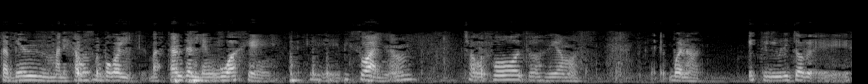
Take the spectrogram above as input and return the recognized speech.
también manejamos un poco el- bastante el lenguaje eh, visual, ¿no? Yo hago fotos, digamos. Eh, bueno, este librito eh,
